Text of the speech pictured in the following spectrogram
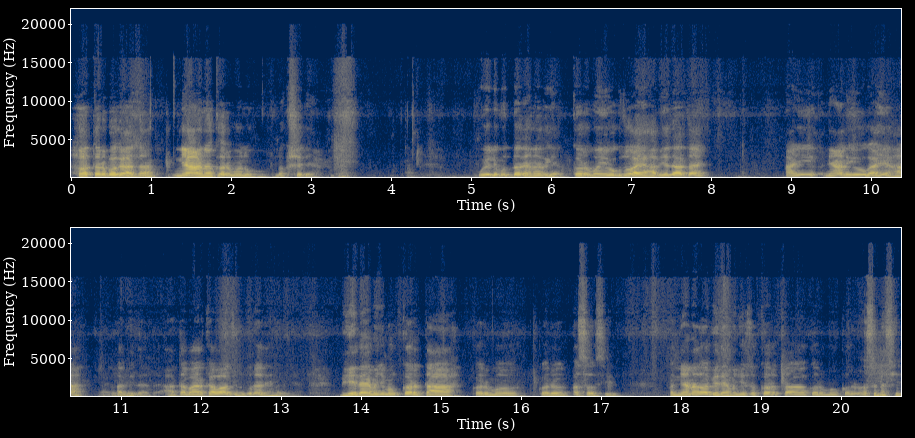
हा तर बघा आता ज्ञान कर्मनो लक्ष द्या. पहिले मुद्दा ध्यानात घ्या. कर्मयोग जो आहे हा भेदात आहे. आणि ज्ञानयोग आहे हा अभेदात आहे. आता बारका वाजून पुन्हा ध्यानात घ्या. भेद आहे म्हणजे मग करता कर्म करण असं असेल. पण ज्ञानात अभेद आहे म्हणजे असं कर्ता कर्म करण असं नसेल.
